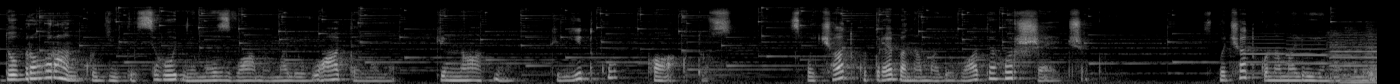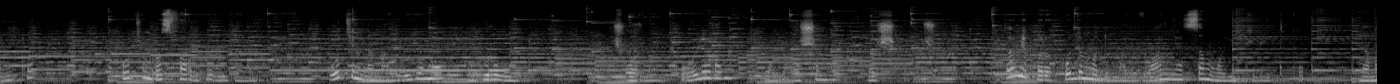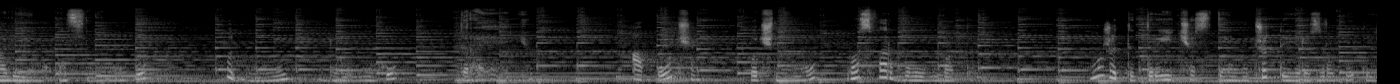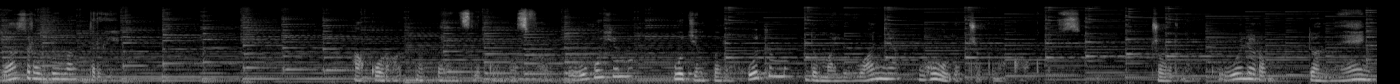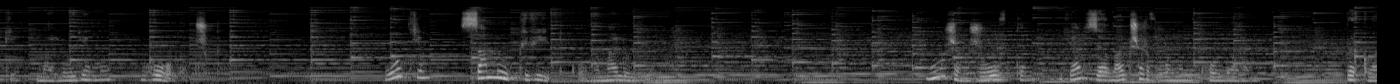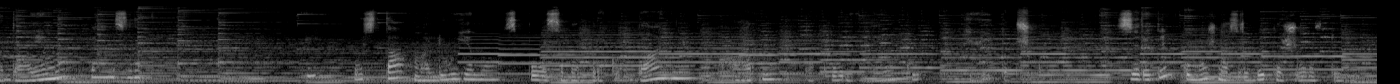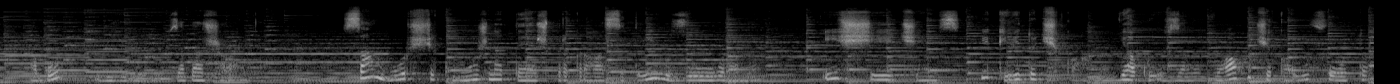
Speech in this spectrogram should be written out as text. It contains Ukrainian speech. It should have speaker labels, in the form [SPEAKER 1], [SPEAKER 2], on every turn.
[SPEAKER 1] Доброго ранку, діти! Сьогодні ми з вами малюватимемо кімнатну квітку кактус. Спочатку треба намалювати горшечок. Спочатку намалюємо контур, потім розфарбуємо. Потім намалюємо ґрунт чорним кольором у нашому горшечку. Далі переходимо до малювання самої квітки. Намалюємо основу одну, другу, третю. А потім почнемо розфарбовувати. Можете три частини, чотири зробити. Я зробила три. Акуратно пензликом розфарбовуємо, потім переходимо до малювання голочок на кактусі. Чорним кольором тоненькі малюємо голочки. Потім саму квітку намалюємо. Можем жовтим, я взяла червоним кольором. Прикладаємо пензлик і ось так малюємо способом прикладання гарну таку рівненьку квіточку. Серединку можна зробити жовтою або білою за бажанням. Сам горщик можна теж прикрасити і узорами, і ще чимось, і квіточками. Дякую за увагу, чекаю фото.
